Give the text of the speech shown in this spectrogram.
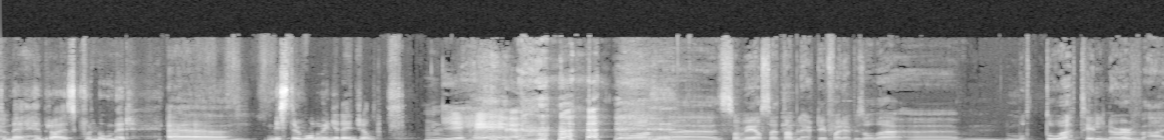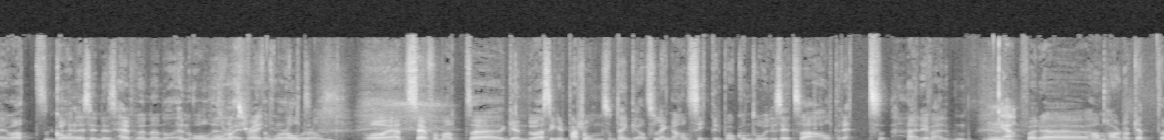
Som er hebraisk for nummer. Uh, mm. Mr. One-Winged Angel. Yeah. og eh, som vi også etablerte i forrige episode, eh, mottoet til Nerve er jo at 'God is in his heaven and, and all, all is right, right with the world'. world. Og jeg ser for meg at uh, Gendo er sikkert personen som tenker at så lenge han sitter på kontoret sitt, så er alt rett her i verden. Ja. For han har nok et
